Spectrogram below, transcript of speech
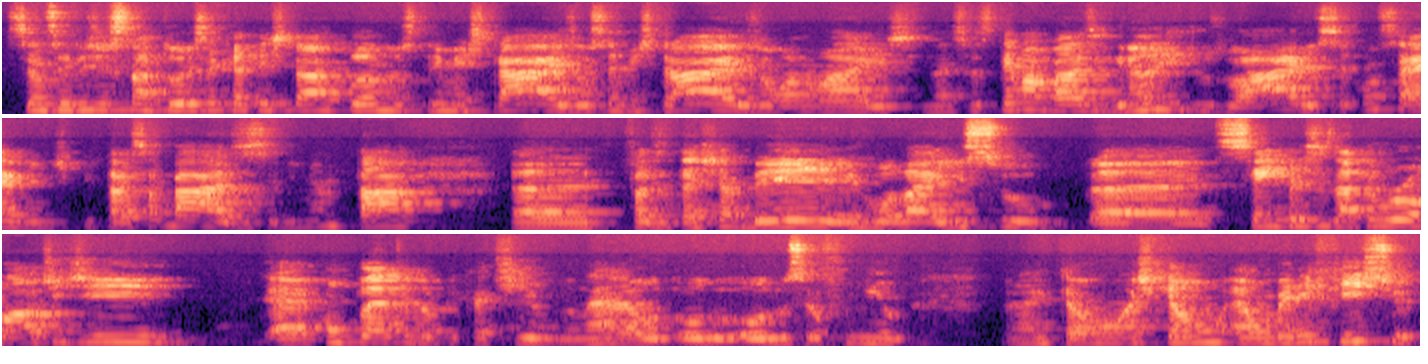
se é um serviço de assinatura, você quer testar planos trimestrais, ou semestrais, ou anuais. Né? Se você tem uma base grande de usuários, você consegue despitar essa base, segmentar, uh, fazer teste AB, rolar isso uh, sem precisar ter um rollout de, uh, completo do aplicativo, né? ou, ou, ou do seu funil. Então, acho que é um, é um benefício.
